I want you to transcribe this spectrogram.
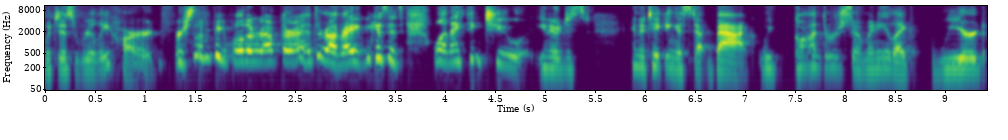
Which is really hard for some people to wrap their heads around, right? Because it's, well, and I think too, you know, just kind of taking a step back, we've gone through so many like weird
